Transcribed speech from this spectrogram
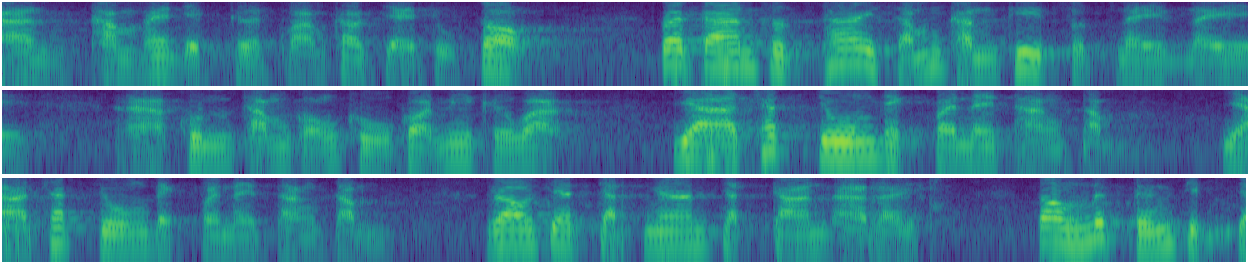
การทำให้เด็กเกิดความเข้าใจถูกต้อง ประการสุดท้ายสำคัญที่สุดในในคุณธรรมของครูก็นี่คือว่า อย่าชักจูงเด็กไปในทางต่ำอย่าชักจูงเด็กไปในทางต่ำเราจะจัดงานจัดการอะไร ต้องนึกถึงจิตใจ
